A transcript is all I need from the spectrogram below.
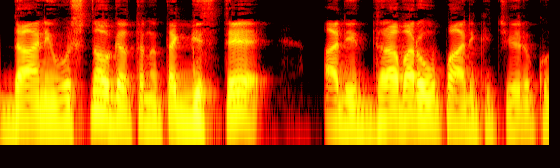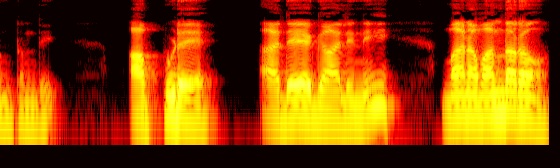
దాని ఉష్ణోగ్రతను తగ్గిస్తే అది ద్రవరూపానికి చేరుకుంటుంది. అప్పుడే అదే గాలిని మనమందరం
